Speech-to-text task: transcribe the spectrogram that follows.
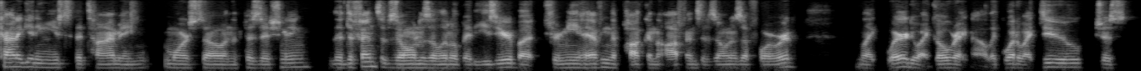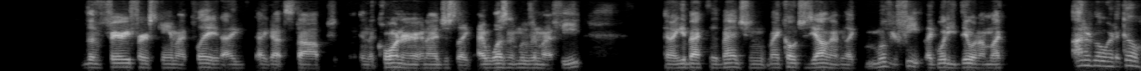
kind of getting used to the timing more so and the positioning. The defensive zone is a little bit easier, but for me, having the puck in the offensive zone as a forward, like, where do I go right now? Like, what do I do? Just the very first game I played, I, I got stopped in the corner and I just like, I wasn't moving my feet. And I get back to the bench and my coach is yelling at me, like, move your feet. Like, what are you doing? I'm like, I don't know where to go.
